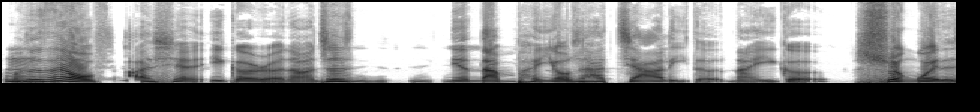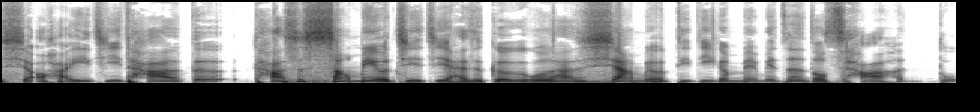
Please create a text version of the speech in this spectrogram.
我是真的有发现一个人啊，就是你的男朋友是他家里的哪一个顺位的小孩，以及他的他是上面有姐姐还是哥哥，或者他是下面有弟弟跟妹妹，真的都差很多。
